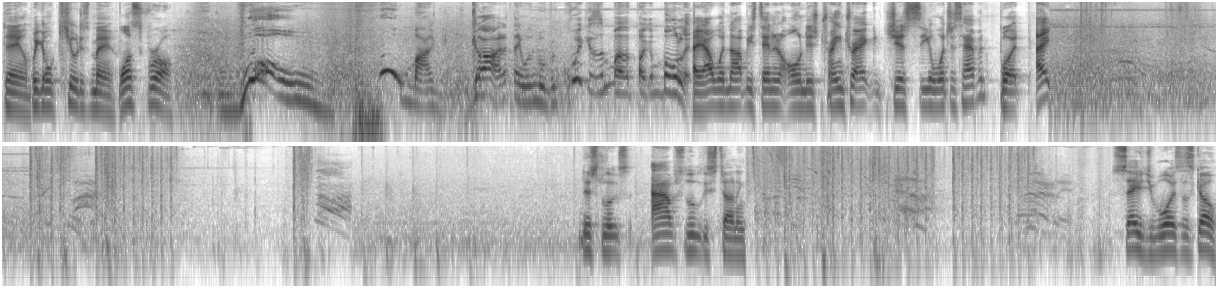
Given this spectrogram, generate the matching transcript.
Damn, we gonna kill this man once for all. Whoa! Oh my god, that thing was moving quick as a motherfucking bullet. Hey, I would not be standing on this train track just seeing what just happened, but hey. This looks absolutely stunning. Saved you boys, let's go.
